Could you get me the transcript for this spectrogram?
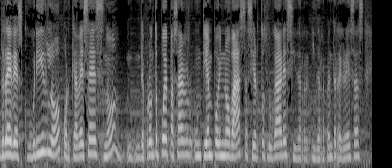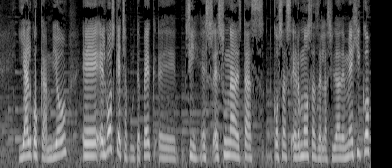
redescubrirlo, porque a veces, ¿no? De pronto puede pasar un tiempo y no vas a ciertos lugares y de, y de repente regresas y algo cambió. Eh, el bosque de Chapultepec, eh, sí, es, una de estas cosas hermosas de la Ciudad de México.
